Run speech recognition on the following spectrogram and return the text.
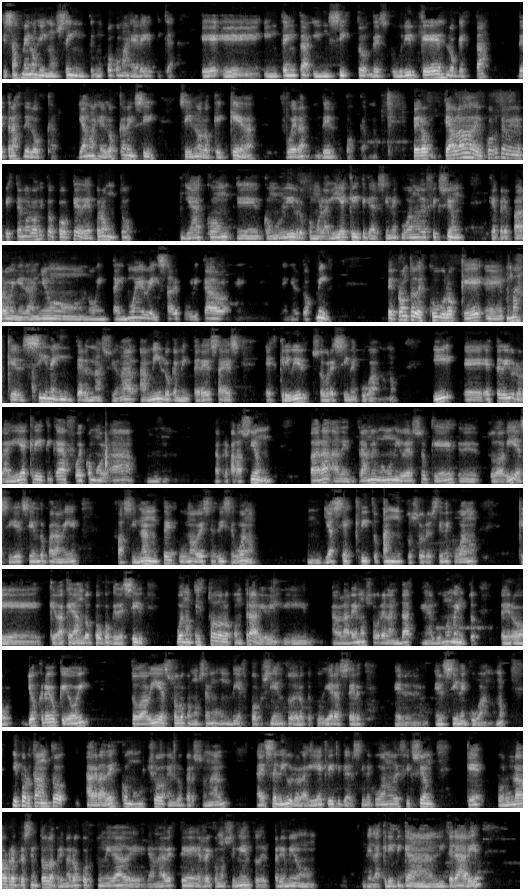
quizás menos inocente, un poco más herética, que eh, intenta, insisto, descubrir qué es lo que está detrás del Oscar. Ya no es el Oscar en sí, sino lo que queda fuera del Oscar. Pero te hablaba del corte epistemológico porque de pronto, ya con, eh, con un libro como La Guía Crítica del Cine Cubano de Ficción, que preparo en el año 99 y sale publicado en, en el 2000, de pronto descubro que eh, más que el cine internacional, a mí lo que me interesa es escribir sobre cine cubano, ¿no? Y eh, este libro, La Guía Crítica, fue como la, mm, la preparación para adentrarme en un universo que eh, todavía sigue siendo para mí fascinante. Uno a veces dice, bueno, ya se ha escrito tanto sobre el cine cubano que, que va quedando poco que decir. Bueno, es todo lo contrario y, hablaremos sobre la ANDAC en algún momento, pero yo creo que hoy todavía solo conocemos un 10% de lo que pudiera ser el, el, cine cubano, ¿no? Y por tanto, agradezco mucho en lo personal a ese libro, La Guía Crítica del Cine Cubano de Ficción, que por un lado representó la primera oportunidad de ganar este reconocimiento del premio de la crítica literaria,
